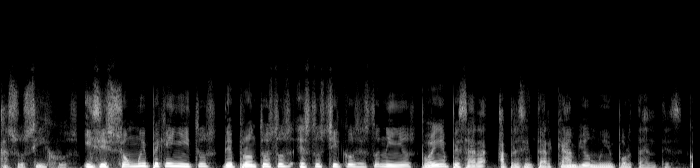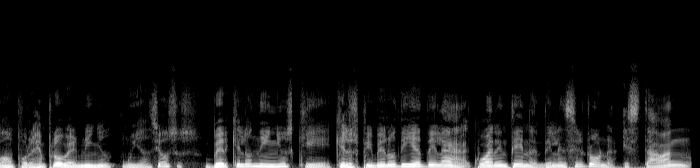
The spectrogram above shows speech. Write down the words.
a sus hijos. Y si son muy pequeñitos, de pronto estos, estos chicos, estos niños pueden empezar a, presentar cambios muy importantes. Como por ejemplo ver niños muy ansiosos. Ver que los niños que, que los primeros días de la cuarentena, de la encerrona, estaban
